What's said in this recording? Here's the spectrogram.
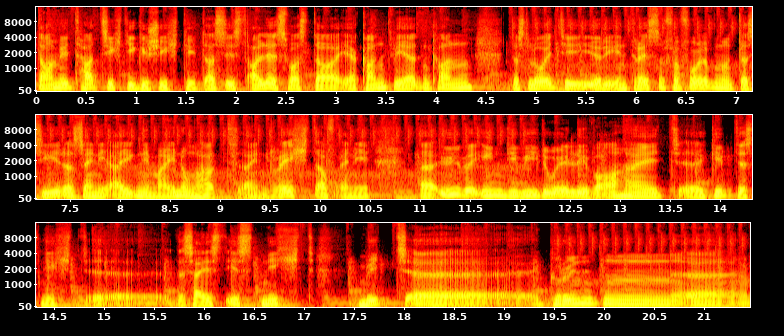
damit hat sich die Geschichte, das ist alles, was da erkannt werden kann, dass Leute ihre Interessen verfolgen und dass jeder seine eigene Meinung hat. Ein Recht auf eine äh, überindividuelle Wahrheit äh, gibt es nicht. Äh, das heißt, ist nicht mit äh, Gründen ähm,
